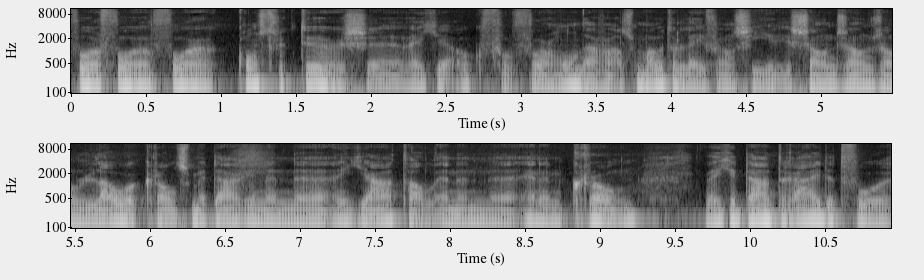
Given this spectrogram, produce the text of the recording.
voor, voor, voor constructeurs, eh, weet je, ook voor, voor Honda als motorleverancier, is zo'n zo'n zo'n lauwe krans met daarin een, eh, een jaartal en een, eh, en een kroon. Weet je, daar draait het voor,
